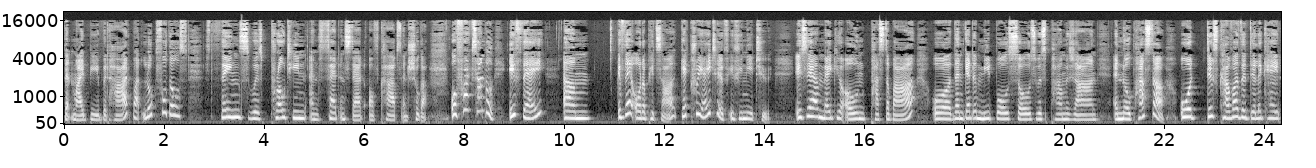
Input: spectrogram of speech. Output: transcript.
That might be a bit hard, but look for those things with protein and fat instead of carbs and sugar. Or for example, if they um, if they order pizza, get creative if you need to. Is there make your own pasta bar? Or then get a meatball sauce with parmesan and no pasta? Or discover the delicate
